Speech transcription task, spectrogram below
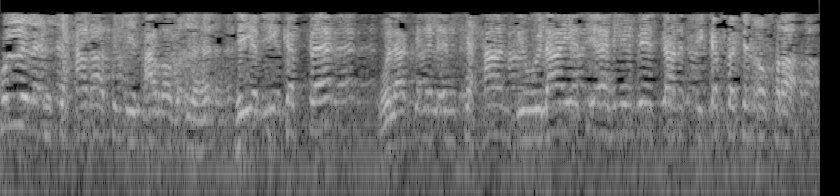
كل الامتحانات اللي يتعرض لها هي في كفة ولكن الامتحان بولاية أهل البيت كانت في كفة أخرى.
